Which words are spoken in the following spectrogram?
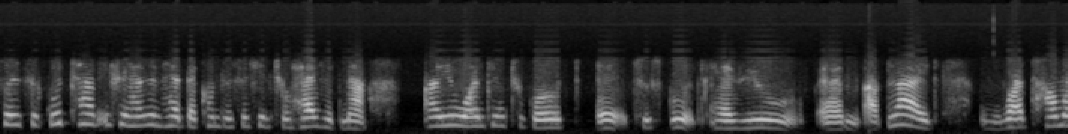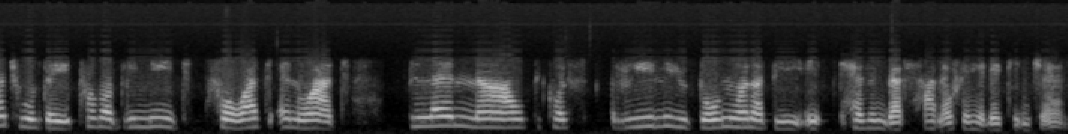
So it's a good time if you haven't had the conversation to have it now. Are you wanting to go uh, to school? Have you um, applied? What? How much will they probably need for what and what? Plan now because really you don't want to be having that kind of a headache in Jan.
